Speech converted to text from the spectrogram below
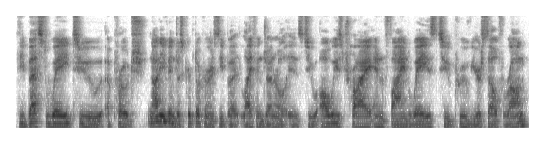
the best way to approach not even just cryptocurrency, but life in general is to always try and find ways to prove yourself wrong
